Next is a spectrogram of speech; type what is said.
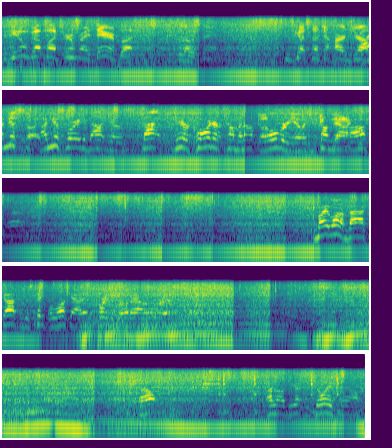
Because you don't got much room right there, but that's what I was saying. He's got such a hard drop I'm this just, side. I'm just worried about your back rear corner coming up and over you as you come down Exactly. off. that. You might want to back up and just take a look at it before you go down over it. Well, I don't know if you got the choice now.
